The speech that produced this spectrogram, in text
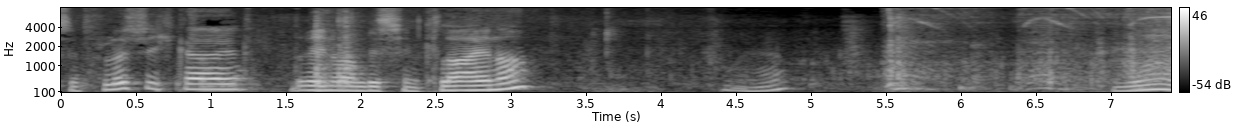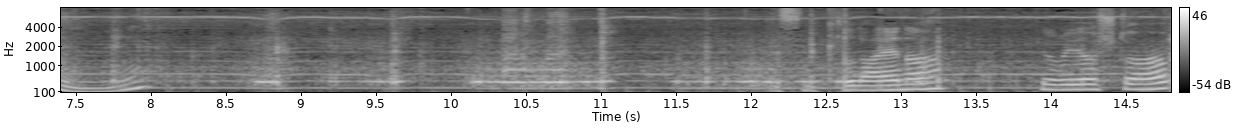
Heiße Flüssigkeit. Drehen wir ein bisschen kleiner. Ja. Mhm. Ist ein kleiner Pürierstab.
